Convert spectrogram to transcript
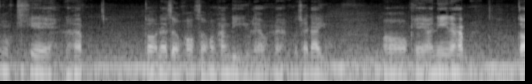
โอ เคนะครับ ก็ได้เสริมข้อเสริมค่อนข้างดีอยู่แล้วนะก็ใช้ได้อยู่ โอเค อันนี้นะครับ ก็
